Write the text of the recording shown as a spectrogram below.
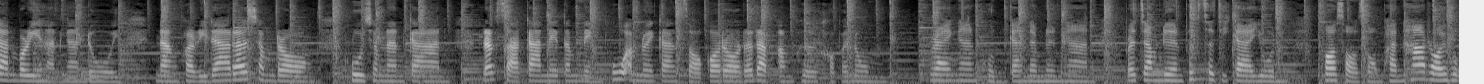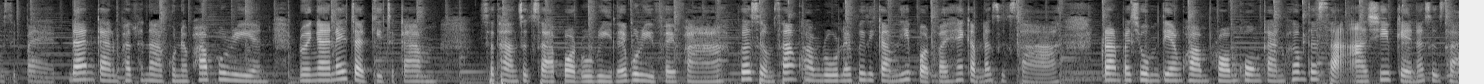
การบริหารงานโดย นางฟาริดาราชชำรอง ครูชำนาญการ รักษาการในตำแหน่งผู้อำนวยการสกรระดับอำเภอเขาพนม รายงานผลการดำเนินงาน ประจำเดือนพฤศจิกายนพศ 2568 ด้านการพัฒนาคุณภาพผู้เรียน หน่วยงานได้จัดกิจกรรม สถานศึกษาปลอดบุหรี่และบุหรี่ไฟฟ้า เพื่อเสริมสร้างความรู้และพฤติกรรมที่ปลอดภัยให้กับนักศึกษา การประชุมเตรียมความพร้อมโครงการเพิ่มทักษะอาชีพแก่นักศึกษา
